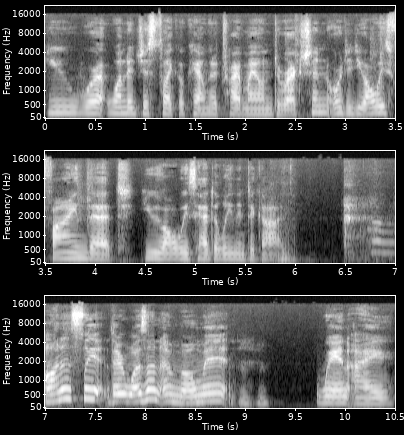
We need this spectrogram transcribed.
you were wanted just like, okay, I'm going to try my own direction, or did you always find that you always had to lean into God? Honestly, there wasn't a moment mm-hmm. when I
